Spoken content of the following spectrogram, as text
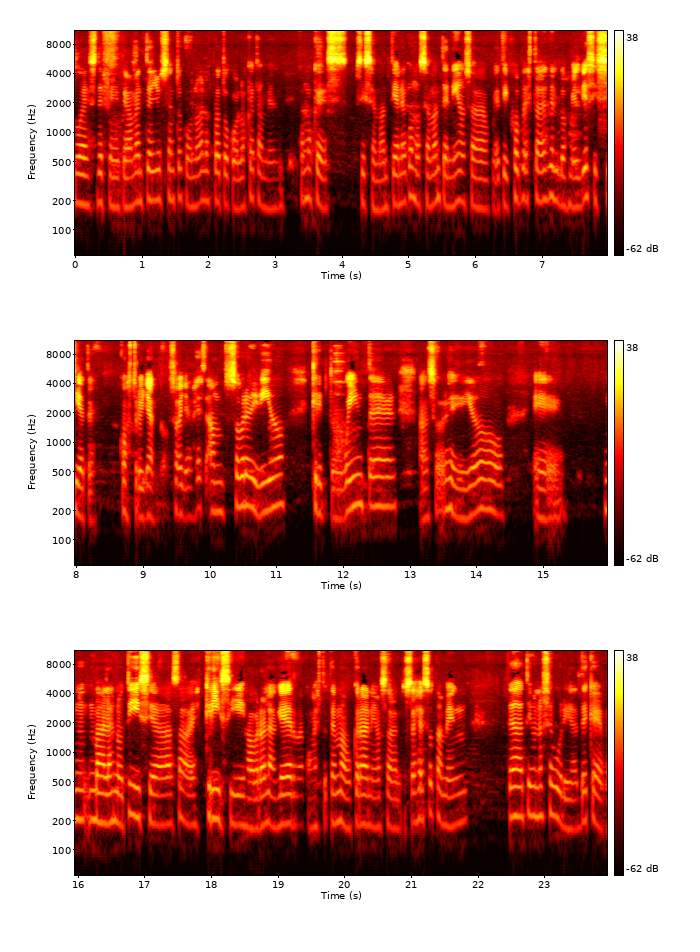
pues definitivamente yo siento que uno de los protocolos que también como que si se mantiene como se ha mantenido, o sea, Ethic Hub está desde el 2017 construyendo, o sea, ya han sobrevivido Crypto Winter, han sobrevivido eh, malas noticias, ¿sabes? Crisis, ahora la guerra con este tema de Ucrania, o sea, entonces eso también te da una seguridad de que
